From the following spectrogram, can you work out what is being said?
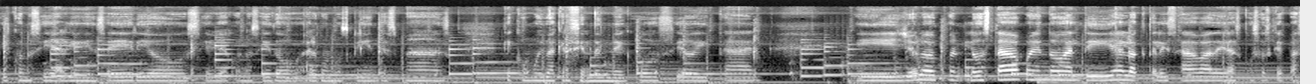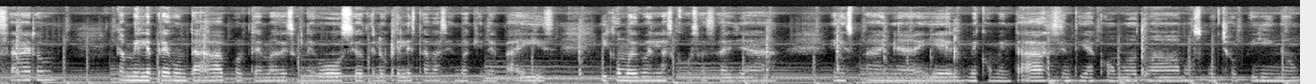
si conocía a alguien en serio, si había conocido algunos clientes más, que cómo iba creciendo el negocio y tal. Y yo lo, lo estaba poniendo al día, lo actualizaba de las cosas que pasaron. También le preguntaba por temas de su negocio, de lo que él estaba haciendo aquí en el país y cómo iban las cosas allá en España y él me comentaba, se sentía cómodo, tomábamos mucho vino.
